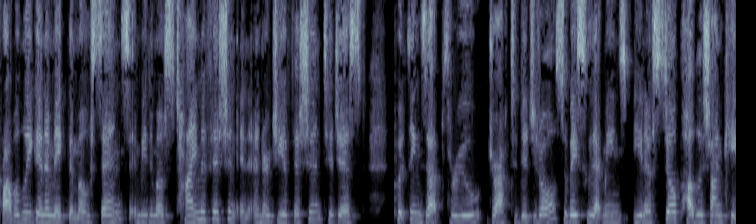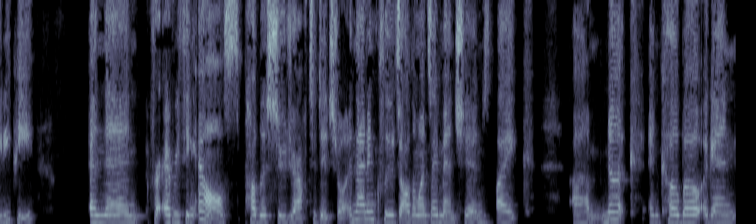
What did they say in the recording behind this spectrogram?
probably going to make the most sense and be the most time efficient and energy efficient to just put things up through draft to digital. So basically, that means, you know, still publish on KDP, and then for everything else publish through draft to digital. And that includes all the ones i mentioned like um, nook and kobo. Again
